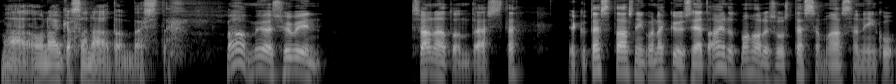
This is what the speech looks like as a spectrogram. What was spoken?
Mä oon aika sanaton tästä. mä oon myös hyvin sanaton tästä. Ja kun tässä taas niin kuin näkyy se, että ainut mahdollisuus tässä maassa niin kuin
